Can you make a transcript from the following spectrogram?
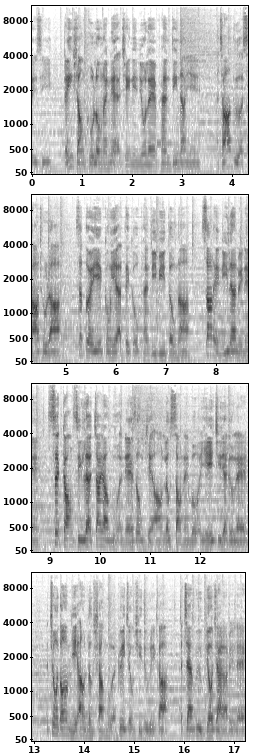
တွေစီတိန့်ရှောင်ခိုလုံနိုင်တဲ့အခြေအနေမျိုးလဲဖန်တီးနိုင်ရင်အခြားသူအစားထိုးတာဆက်သွယ်ရေးကွန်ရက်အသစ်ကိုဖန်တီးပြီးသုံးတာစတဲ့နီးလန်းတွေနဲ့စစ်ကောင်စီလက်ကြားရောက်မှုအ ਨੇ ဆုံးဖြစ်အောင်လှုပ်ဆောင်နိုင်ဖို့အရေးကြီးတယ်လို့လည်းအချို့သောမြေအောက်လှုပ်ရှားမှုအတွေ့အကြုံရှိသူတွေကအကြံပြုပြောကြတာတွေလည်း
